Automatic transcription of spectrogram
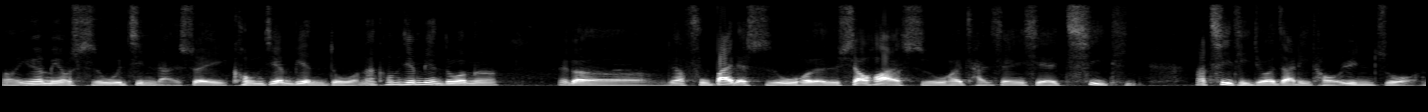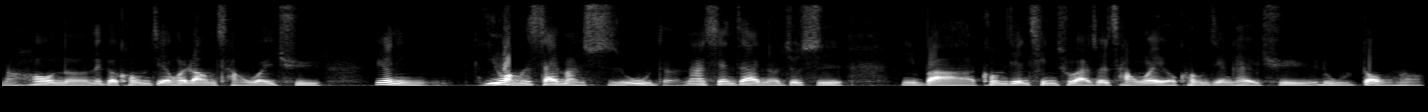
呃，因为没有食物进来，所以空间变多。那空间变多呢，那个叫腐败的食物或者是消化的食物会产生一些气体。那气体就会在里头运作，然后呢，那个空间会让肠胃去，因为你以往是塞满食物的，那现在呢，就是你把空间清出来，所以肠胃有空间可以去蠕动哦，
